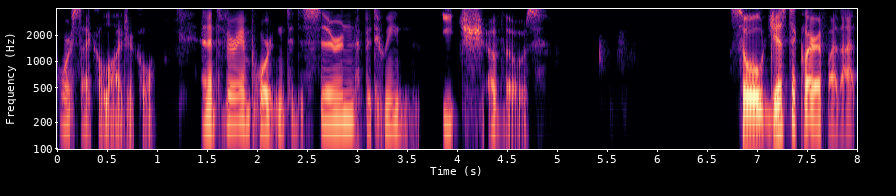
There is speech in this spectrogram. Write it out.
or psychological, and it's very important to discern between each of those. So, just to clarify that,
